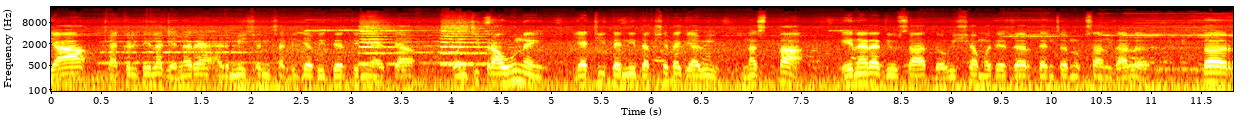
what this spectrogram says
या फॅकल्टीला घेणाऱ्या ॲडमिशनसाठी ज्या विद्यार्थिनी आहेत त्या वंचित राहू नये याची त्यांनी दक्षता घ्यावी. नसता येणाऱ्या दिवसात भविष्यामध्ये जर त्यांचं नुकसान झालं तर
